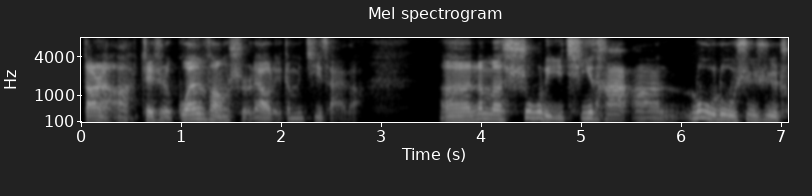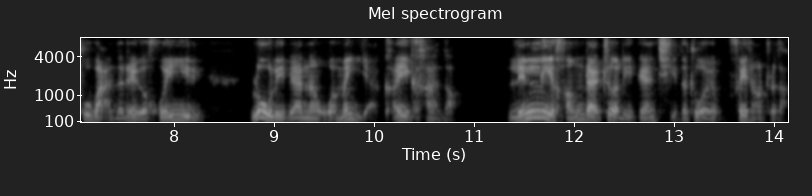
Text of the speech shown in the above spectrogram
当然啊，这是官方史料里这么记载的。呃，那么书里其他啊，陆陆续续出版的这个回忆录里边呢，我们也可以看到林立恒在这里边起的作用非常之大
